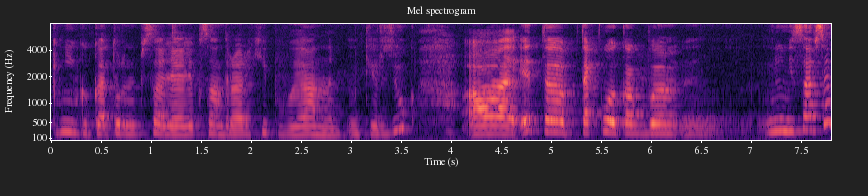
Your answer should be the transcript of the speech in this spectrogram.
книга, которую написали Александра Архипова и Анна Кирзюк. А, это такое как бы ну, не совсем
